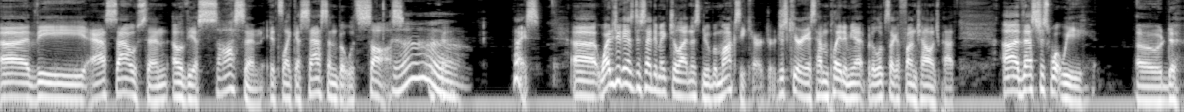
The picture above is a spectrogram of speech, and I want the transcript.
uh, the assassin. Oh, the assassin. It's like assassin but with sauce. Ah. Nice. Uh, why did you guys decide to make Gelatinous Noob a Moxie character? Just curious. Haven't played him yet, but it looks like a fun challenge path. Uh, that's just what we owed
